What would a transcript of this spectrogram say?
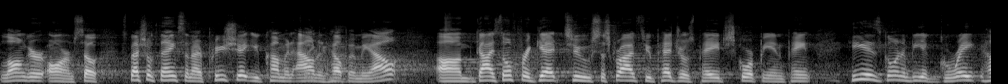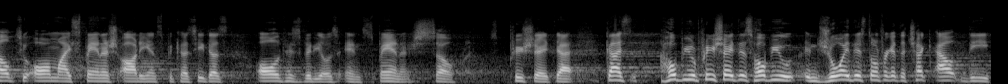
longer arms. So special thanks and I appreciate you coming out Thank and helping me out. Um, guys, don't forget to subscribe to Pedro's page, Scorpion Paint. He is going to be a great help to all my Spanish audience because he does all of his videos in Spanish. So appreciate that. Guys, hope you appreciate this. Hope you enjoy this. Don't forget to check out the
